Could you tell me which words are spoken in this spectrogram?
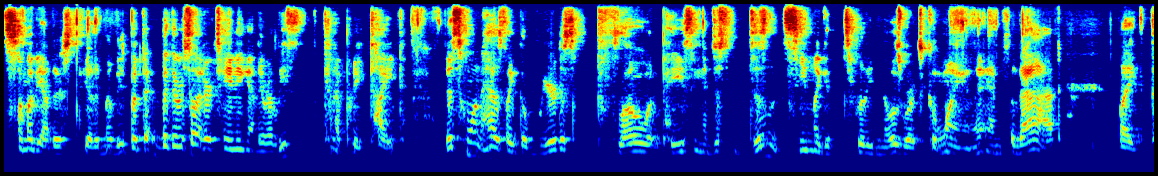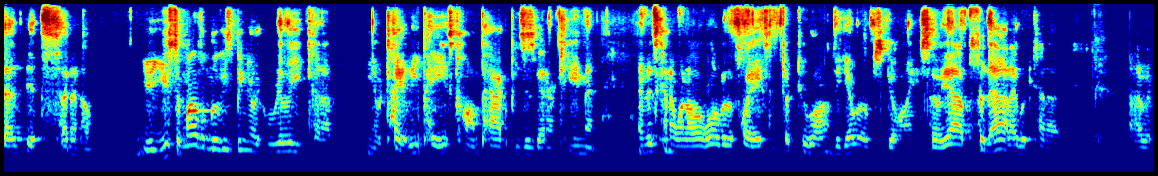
some of the others, the other movies, but but they were so entertaining and they were at least kind of pretty tight. This one has like the weirdest flow and pacing and just doesn't seem like it really knows where it's going. And, and for that, like that, it's I don't know. You're used to Marvel movies being like really kind of you know tightly paced, compact pieces of entertainment and this kind of went all over the place and took too long to get where it was going. So yeah, for that, I would kind of. I would,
